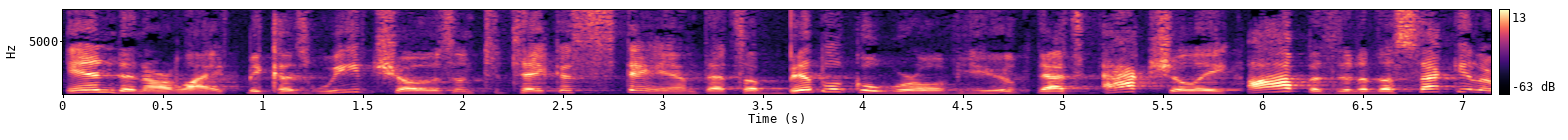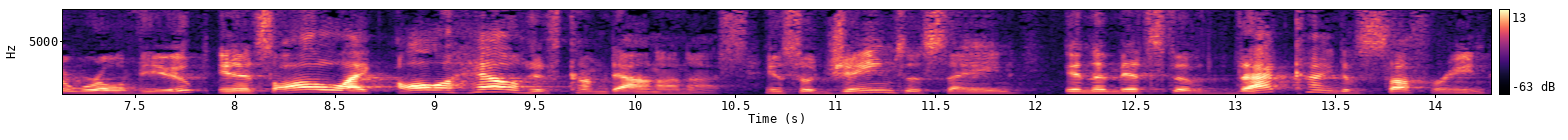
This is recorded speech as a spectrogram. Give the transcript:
end in our life? Because we've chosen to take a stand that's a biblical worldview that's actually opposite of the secular worldview, and it's all like all hell has come down on us. And so James is saying, in the midst of that kind of suffering,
